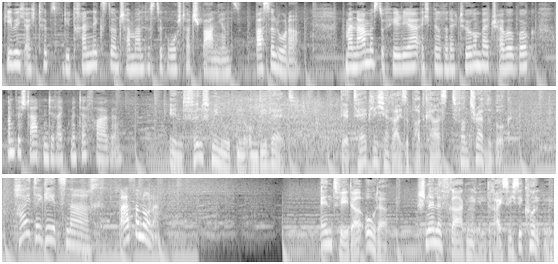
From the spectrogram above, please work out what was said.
gebe ich euch Tipps für die trendigste und charmanteste Großstadt Spaniens, Barcelona. Mein Name ist Ophelia, ich bin Redakteurin bei Travelbook und wir starten direkt mit der Folge. In 5 Minuten um die Welt. Der tägliche Reisepodcast von Travelbook. Heute geht's nach Barcelona. Entweder oder. Schnelle Fragen in 30 Sekunden.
